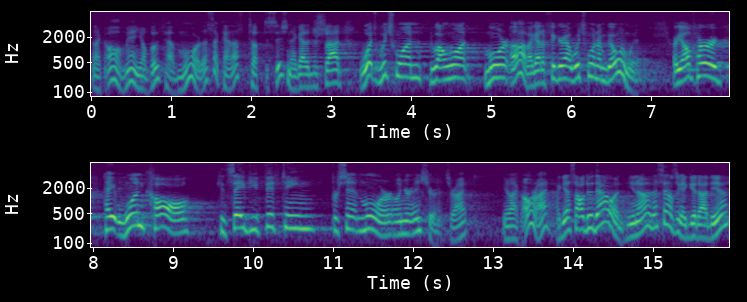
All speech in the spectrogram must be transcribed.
like, oh man, y'all both have more. That's a kind of that's a tough decision. I got to decide what which one do I want more of. I got to figure out which one I'm going with. Or y'all have heard, hey, one call can save you 15% more on your insurance, right? You're like, all right, I guess I'll do that one. You know, that sounds like a good idea.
